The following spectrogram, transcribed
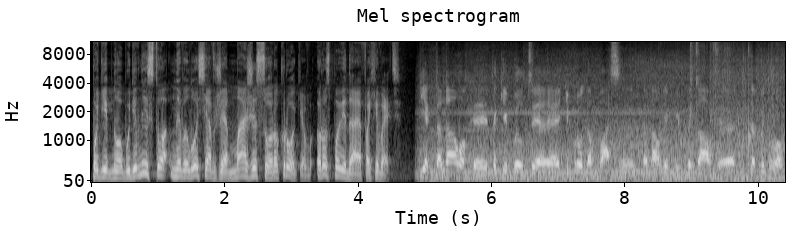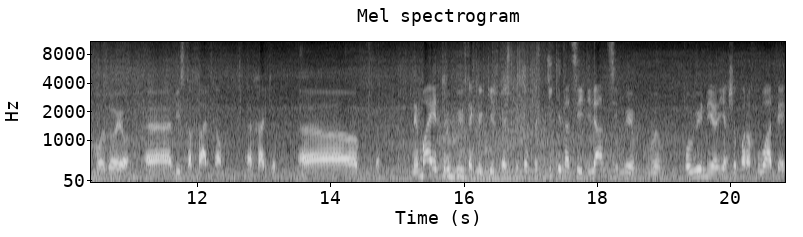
Подібного будівництва не велося вже майже 40 років, розповідає фахівець. Об'єкт аналог е, такий був це Дніпро Донбас, е, канал, який питав, е, запитував водою е, міста Харків. е, Харків. Е, Немає труби в такій кількості. Тобто тільки на цій ділянці ми повинні, якщо порахувати,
